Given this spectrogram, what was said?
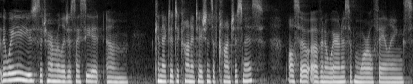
the way you use the term religious, I see it um, connected to connotations of consciousness also of an awareness of moral failings,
